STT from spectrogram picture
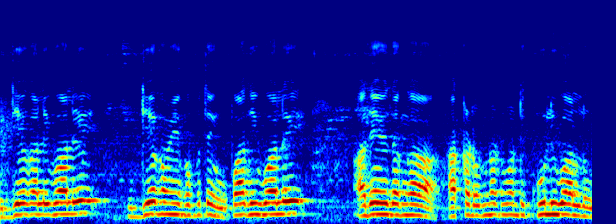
ఉద్యోగాలు ఇవ్వాలి ఉద్యోగం ఇవ్వకపోతే ఉపాధి ఇవ్వాలి అదేవిధంగా అక్కడ ఉన్నటువంటి కూలి వాళ్ళు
